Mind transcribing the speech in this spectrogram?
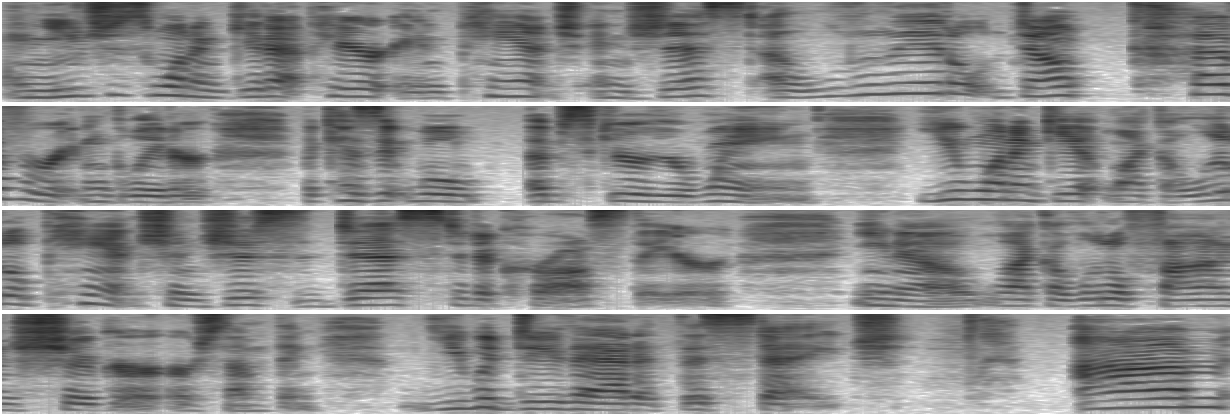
And you just want to get up here and pinch and just a little, don't cover it in glitter because it will obscure your wing. You want to get like a little pinch and just dust it across there, you know, like a little fine sugar or something. You would do that at this stage. I'm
